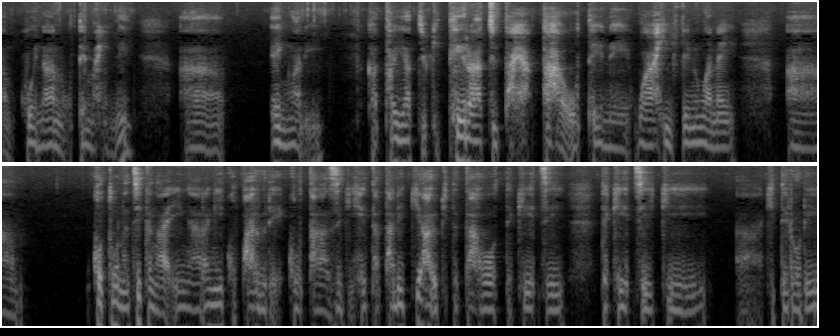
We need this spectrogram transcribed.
um, koina anō te mahi, ne? Uh, engari, ka tae atu ki tērā atu taha, taha o tēnei wāhi whenua nei, um, ko tōna tikanga i ngā rangi ko Pahure, ko tā Ziggy, he tatari ki ahau ki te taha o te kēti, te kēti ki uh, ki te rori,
